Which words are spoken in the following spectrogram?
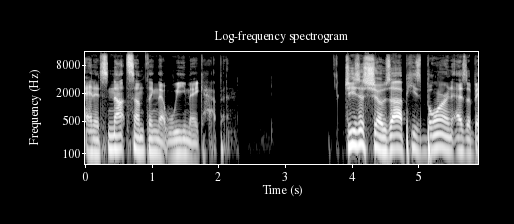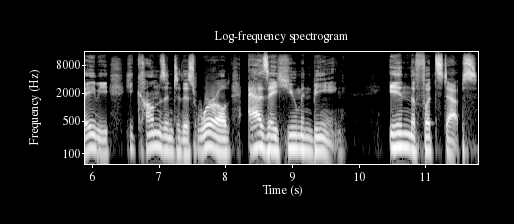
And it's not something that we make happen. Jesus shows up, he's born as a baby, he comes into this world as a human being in the footsteps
